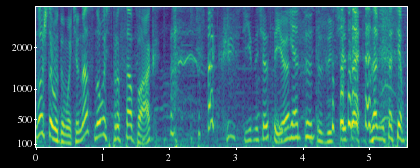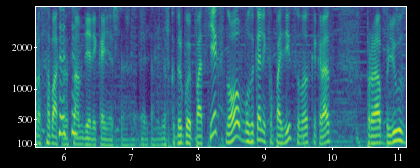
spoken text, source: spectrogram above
Ну что вы думаете, у нас новость про собак. Кристина, сейчас ее Я тут. зачитаю. Там не совсем про собак, на самом деле, конечно. Там немножко другой подтекст, но музыкальная композиция у нас как раз про блюз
